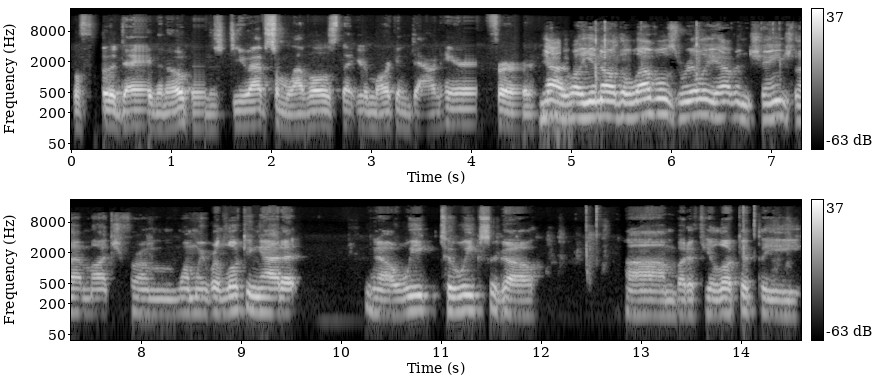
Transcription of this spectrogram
before the day even opens, do you have some levels that you're marking down here for? Yeah, well, you know, the levels really haven't changed that much from when we were looking at it, you know, a week, two weeks ago. Um, but if you look at the,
